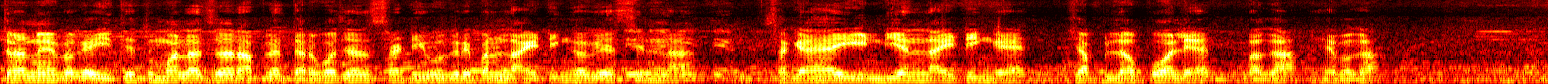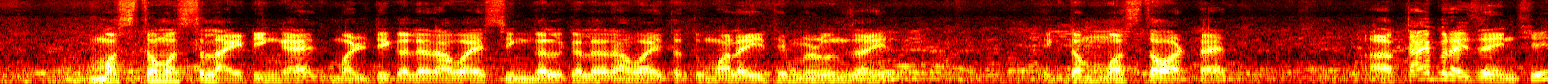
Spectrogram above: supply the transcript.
मित्रांनो हे बघा इथे तुम्हाला जर आपल्या दरवाजासाठी वगैरे पण लाइटिंग हवी असेल ना सगळ्या ह्या इंडियन लाइटिंग आहेत ज्या ब्लपवाल्या आहेत बघा हे बघा. मस्त मस्त लाइटिंग आहेत मल्टी कलर हवा आहे सिंगल कलर हवा आहे तर तुम्हाला इथे मिळून जाईल. एकदम मस्त वाटत आहेत काय प्राईस आहे यांची?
